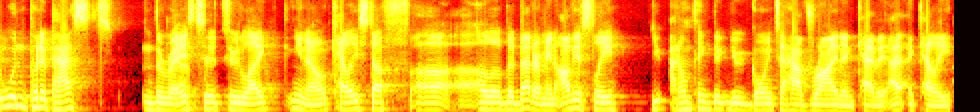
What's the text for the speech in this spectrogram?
wouldn't put it past the race yeah. to to like you know Kelly stuff uh, a little bit better. I mean, obviously, you, I don't think that you're going to have Ryan and Kevin, uh, Kelly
